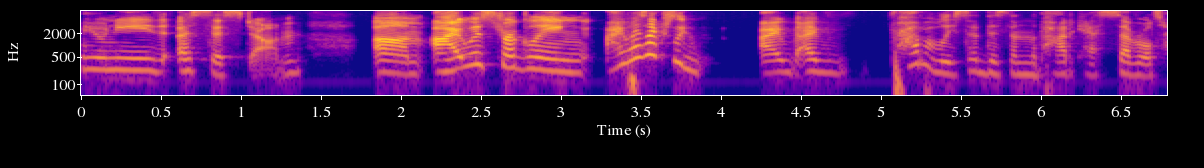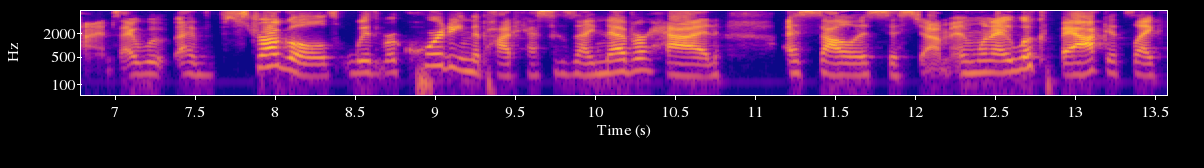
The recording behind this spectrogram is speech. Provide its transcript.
You need a system. Um, I was struggling. I was actually I've, I've probably said this in the podcast several times. i w- I've struggled with recording the podcast because I never had a solid system. And when I look back, it's like,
